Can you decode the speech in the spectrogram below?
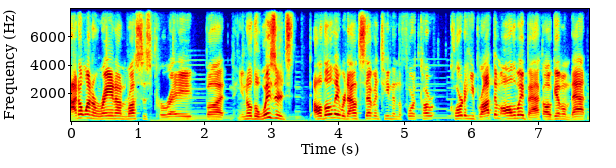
I don't want to rain on Russ's parade, but you know, the Wizards, although they were down 17 in the fourth quarter, he brought them all the way back. I'll give him that,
